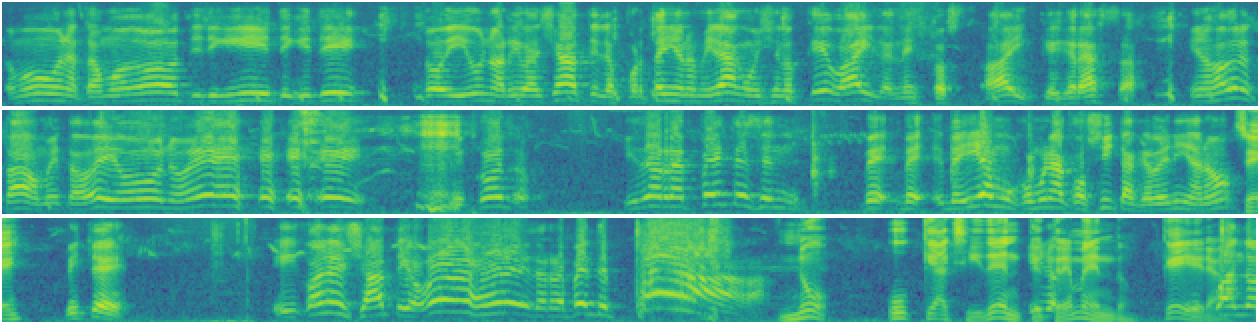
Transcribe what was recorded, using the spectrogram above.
Tomó una, tomó dos, tiquiqui, tiquití, dos y uno arriba del yate, los porteños nos miraban como diciendo, ¿qué bailan estos? ¡Ay, qué grasa! Y nosotros estábamos metados ahí, uno, ¡eh! qué cosa. Y de repente se- ve- ve- veíamos como una cosita que venía, ¿no? ¿Sí? ¿Viste? Y con el yate, ¡eh! eh! de repente, ¡pa! No. ¡Uh, qué accidente! Lo- Tremendo. ¿Qué era? cuando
